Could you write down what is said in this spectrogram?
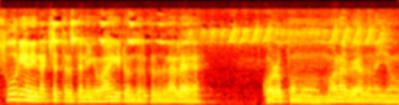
சூரியனி நட்சத்திரத்தை நீங்கள் வாங்கிட்டு வந்திருக்கிறதுனால குழப்பமும் மனவேதனையும்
